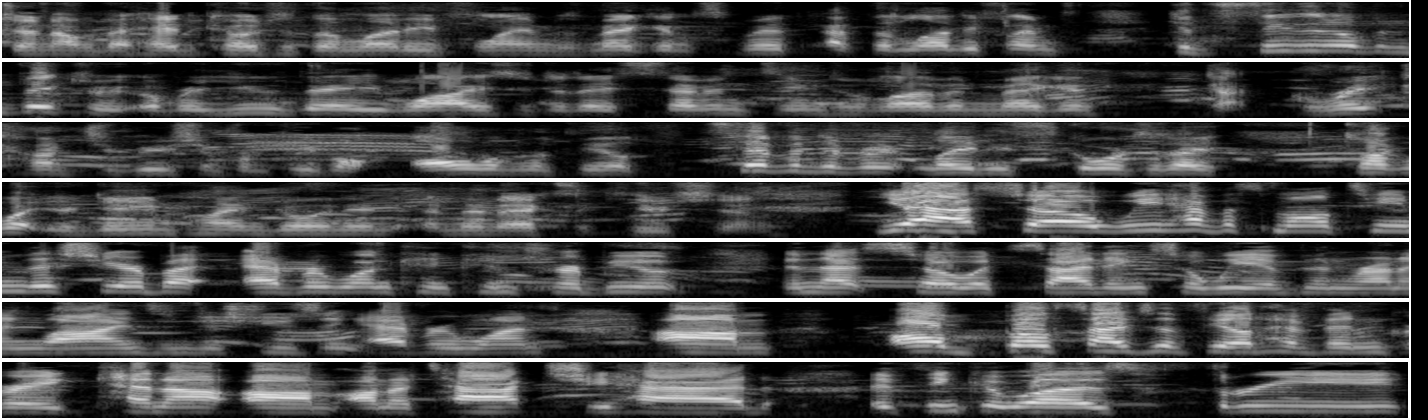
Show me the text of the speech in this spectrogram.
With the head coach of the Lady Flames, Megan Smith, at the Lady Flames get season open victory over UVA Wise, who today 17 to 11. Megan got great contribution from people all over the field. Seven different ladies scored today. Talk about your game plan going in and then execution. Yeah, so we have a small team this year, but everyone can contribute, and that's so exciting. So we have been running lines and just using everyone. Um, all both sides of the field have been great. Kenna um, on attack, she had I think it was three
